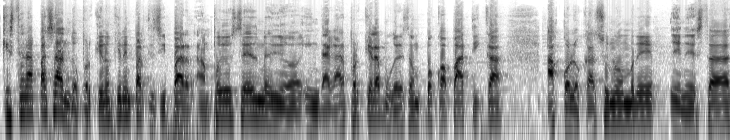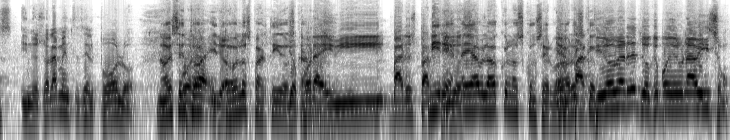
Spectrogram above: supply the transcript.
¿Qué estará pasando? ¿Por qué no quieren participar? ¿Han podido ustedes medio indagar por qué la mujer está un poco apática a colocar su nombre en estas, y no solamente es el polo? No, es en, todos los partidos. Yo por ahí vi varios partidos. Mire, he hablado con los conservadores. El Partido Verde tuvo que poner un aviso.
